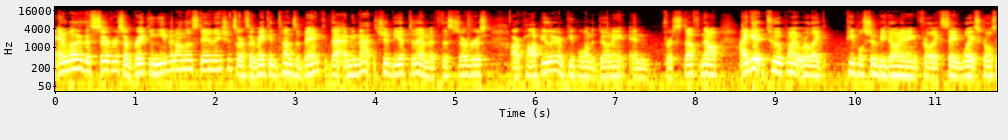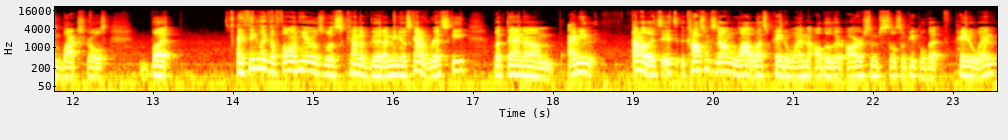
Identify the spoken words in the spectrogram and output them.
and whether the servers are breaking even on those donations or if they're making tons of bank, that I mean that should be up to them. If the servers are popular and people want to donate and for stuff, now I get to a point where like people shouldn't be donating for like say white scrolls and black scrolls, but I think like the Fallen Heroes was kind of good. I mean it was kind of risky, but then um, I mean I don't know. It's it's Cosmic's done a lot less pay to win, although there are some still some people that pay to win.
